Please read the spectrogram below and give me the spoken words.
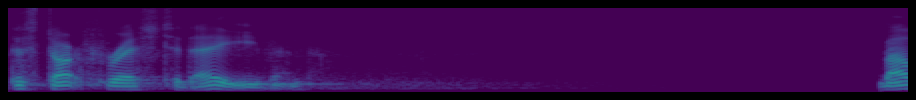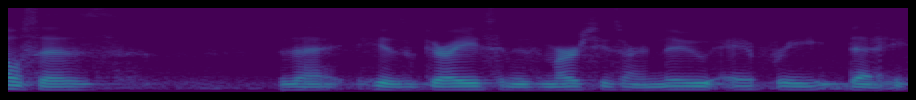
To start fresh today, even. The Bible says that His grace and His mercies are new every day.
